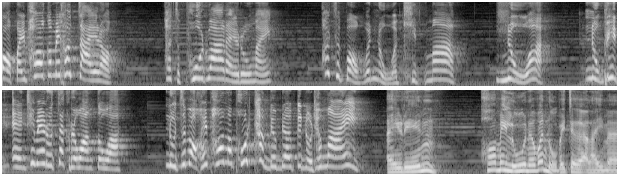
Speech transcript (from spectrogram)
บอกไปพ่อก็ไม่เข้าใจหรอก พ่อจะพูดว่าอะไรรู้ไหม พ่อจะบอกว่าหนูอะคิดมาก หนูอะหนูผิดเองที่ไม่รู้จักระวังตัว หนูจะบอกให้พ่อมาพูดคำเดิมๆกับหนูทำไม ไอริน พ่อไม่รู้นะว่าหนูไปเจออะไรมา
